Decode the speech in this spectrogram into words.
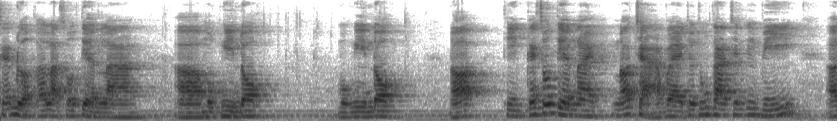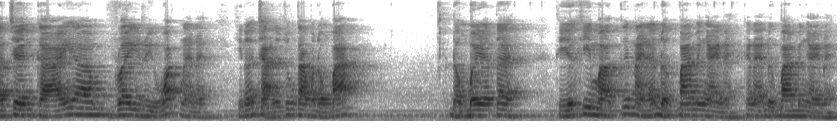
sẽ được là số tiền là uh, nghìn 1.000 đô 1.000 đô. Đó thì cái số tiền này nó trả về cho chúng ta trên cái ví uh, trên cái uh, Ray Reward này này thì nó trả cho chúng ta vào đồng bát đồng BAT thì khi mà cái này nó được 30 ngày này cái này được 30 ngày này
